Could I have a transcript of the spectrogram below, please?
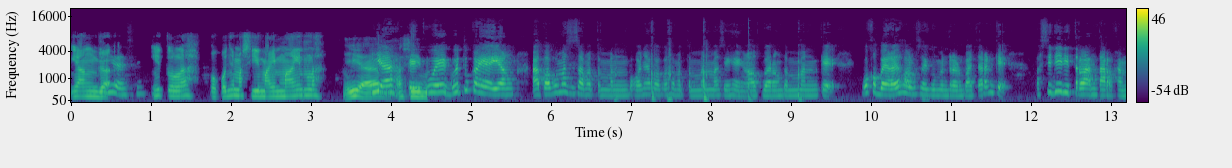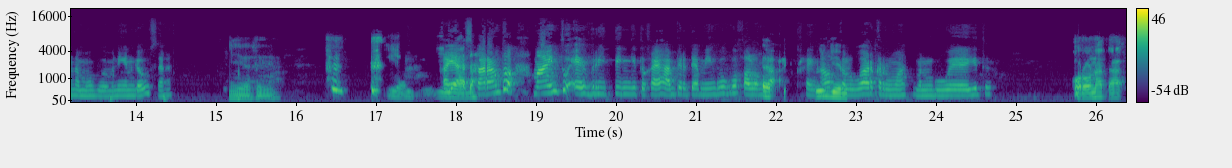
yang enggak Iya sih. itulah, pokoknya masih main-main lah. Iya, Iya, masih kayak gue, gue tuh kayak yang apa-apa masih sama temen, pokoknya apa-apa sama temen, masih hangout bareng temen, kayak gue kebayang aja kalau misalnya gue beneran pacaran, kayak pasti dia diterlantarkan sama gue, mendingan gak usah. Iya sih. Iya. Kayak Iya dah. sekarang tuh main tuh everything gitu, kayak hampir tiap minggu gue kalau nggak hangout game. keluar ke rumah temen gue gitu. Corona tak.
